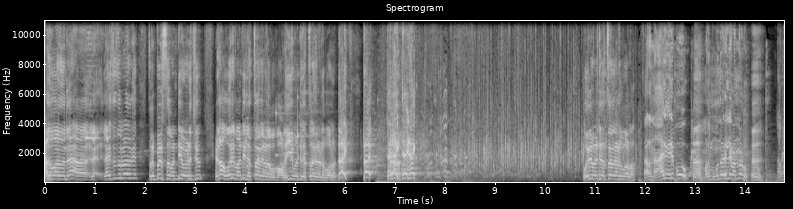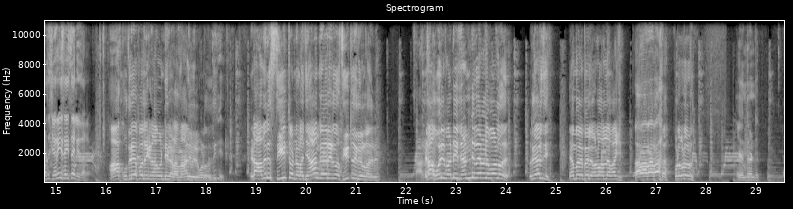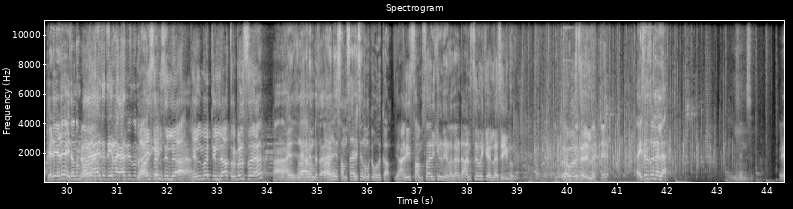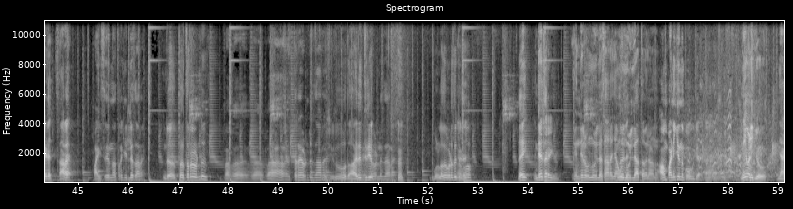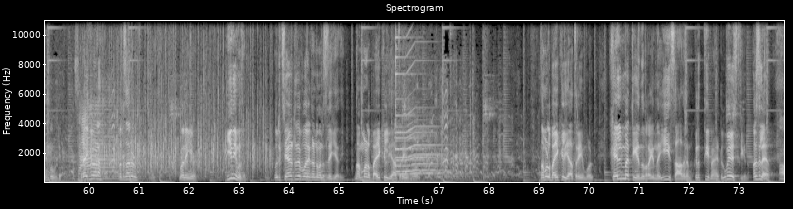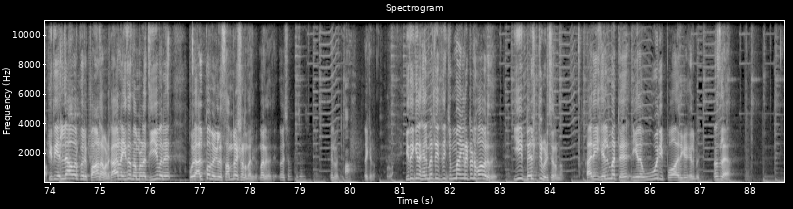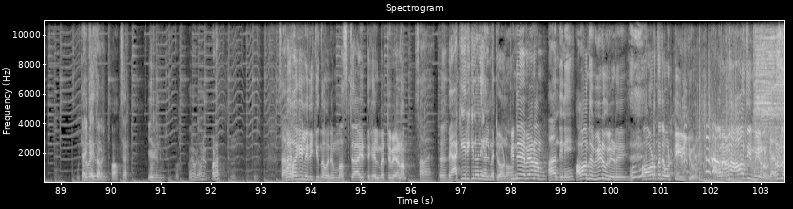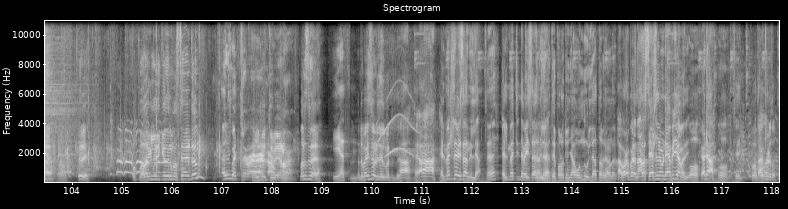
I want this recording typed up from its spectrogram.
അതുപോലെ തന്നെ ലൈസൻസ് ഉള്ളവർക്ക് ട്രിപ്പിൾസ് വണ്ടി ഓടിച്ചു. എടാ ഒരു വണ്ടിയിൽ എത്ര പേരാണ് പോകാൾ ഈ വണ്ടിയിൽ എത്ര പേരാണ് പോകാൾ ഡേയ്. ഒരു വണ്ടിയിൽ എത്ര പേരാണ് പോകാൾ സാറേ നാല് പേര് പോകും നമ്മൾ മൂന്ന് പേരല്ലേ വന്നോളൂ. നമ്മൾ ചെറിയ സൈസ് അല്ലേ സാറേ? ആ കുതിരയെ പോലെ ഇരിക്കണ ആ വണ്ടിയിലാടാ നാല് പേര് പോണത്. എടാ അതിന് സീറ്റ് ഉണ്ടോടാ? ഞാൻ കയറിയിരുന്ന സീറ്റ് തരുമോ അതിന്? എടാ ഒരു വണ്ടി രണ്ടുപേരാണ് പോകുന്നത് ഒരു കാര്യം ചെയ്യ്. ഞാൻ പോലെ പേര് ഉള്ള അല്ലേ വാങ്ങി കൊടു കൊടു കൊടു. എന്തുണ്ട്? എടേ എടേ ഇതൊന്നും പതിനായിരത്തി തീരണ കാര്യം ലൈസൻസ് ഇല്ല ഹെൽമെറ്റ് ഇല്ല ത്രിബിൾസ് പറഞ്ഞ് സംസാരിച്ച് നമുക്ക് ഒതുക്കാം. ഞാൻ ഈ സംസാരിക്കുകയാണ് അല്ല ഡാൻസ് കളിക്കല്ല ചെയ്യുന്നത് മനസ്സിലായില്ലേ? ലൈസൻസ് ഇല്ലല്ല. ലൈസൻസ് എടേ സാറേ പൈസ ഒന്നും അത്രയ്ക്ക് ഇല്ല സാറേ. എന്റെ ഇപ്പൊ എത്ര ഉണ്ട്? എത്ര ഉണ്ട് സാറേ? അയ്യോ ദാരിദ്ര്യം. ഉള്ളു സാറേ. ഉള്ളത് കൊടുത്തിട്ടോ പോ. നിന്റെ എത്ര എന്റെ ഒന്നും ഇല്ല സാറേ ഞാൻ ഒന്നും ഇല്ലാത്തവനാണ് അവൻ പണിക്കൊന്നും പോവില്ല. നീ പണിക്കോ? ഞാൻ പോവില്ല. ഇതാക്കി വേണം മറ്റേ സാധനം ഇട്. മോനെ ഇങ്ങ് വാ. ഇനി മുതൽ ഒരു ചേട്ടനെ പോലെ കണ്ട് മനസ്സിലാക്കിയാൽ മതി. നമ്മൾ ബൈക്കിൽ യാത്ര ചെയ്യുമ്പോൾ നമ്മൾ ബൈക്കിൽ യാത്ര ചെയ്യുമ്പോൾ ഹെൽമറ്റ് എന്ന് പറയുന്ന ഈ സാധനം കൃത്യമായിട്ട് ഉപയോഗിച്ചിരിക്കണം മനസ്സിലായോ? ഇത് എല്ലാവർക്കും ഒരു പാഠമാണ്. കാരണം ഇത് നമ്മുടെ ജീവന് ഒരു അല്പമെങ്കിലും സംരക്ഷണം നൽകും. നൽകുക വെച്ചോ ഹെൽമെറ്റ്. വെക്കണം. ഇതിങ്ങനെ ഹെൽമെറ്റ് ഇട്ട് ചുമ്മാ ഇങ്ങനെ ഇട്ടോണ്ട് പോകരുത് ഈ ബെൽറ്റ് പിടിച്ചിടണം. കാര്യം ഈ ഹെൽമെറ്റ് ഇങ്ങനെ ഊരി പോകാതിരിക്കും ഹെൽമെറ്റ്. മനസ്സിലായോ? ആ. പുറകിലിരിക്കുന്നവനും മസ്റ്റായിട്ട് ഹെൽമെറ്റ് വേണം. സാറേ ബാക്കി ഇരിക്കുന്നവന് ഹെൽമെറ്റ് വേണോ? പിന്നെ വേണം. എന്തിന് അവൻ വീട് വിലയുടെ. അവിടെ തന്നെ ഒട്ടിയിരിക്കുവോ? അവനാണ് ആദ്യം വീണത്. മനസ്സിലായോ? പുറകിലിരിക്കുന്നതിന് മസ്റ്റായിട്ടും ഹെൽമെറ്റ് ഹെൽമെറ്റ് വേണം. മനസ്സിലായോ? പൈസ ഹെൽമെറ്റിന്റെ ഹെൽമെറ്റിന്റെ പൈസ തന്നില്ല. ഹെൽമെറ്റിന്റെ പൈസ നേരത്തെ പറഞ്ഞു ഞാൻ ഒന്നും ഇല്ലാത്തവനാണ്. കുഴപ്പമില്ല. നാളെ സ്റ്റേഷനിൽ കൊണ്ട് ഏൽപ്പിച്ചാ മതി. കേട്ടാ? ശരി. താക്കോൽ എടുത്തോ.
